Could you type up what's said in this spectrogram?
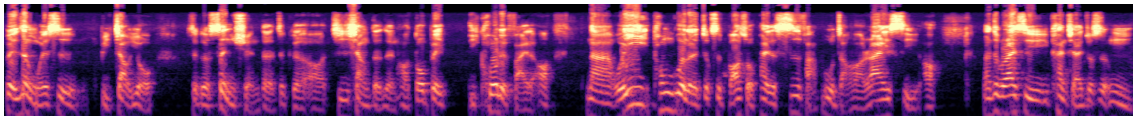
被认为是比较有这个胜选的这个哦迹象的人哈，都被 dequalified 了哦。那唯一通过的就是保守派的司法部长哦，Raisi 哦。那这个 Raisi 看起来就是嗯，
